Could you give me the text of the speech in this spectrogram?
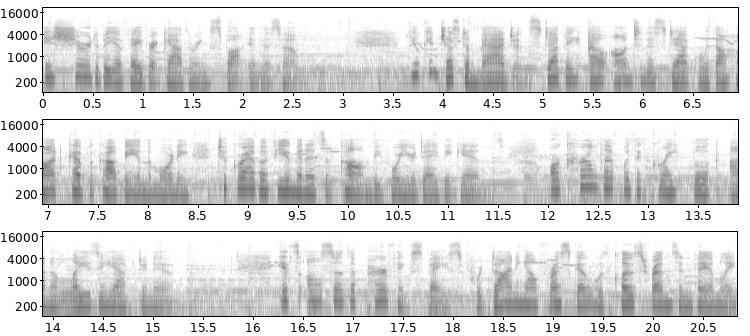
is sure to be a favorite gathering spot in this home. You can just imagine stepping out onto this deck with a hot cup of coffee in the morning to grab a few minutes of calm before your day begins, or curled up with a great book on a lazy afternoon. It's also the perfect space for dining al fresco with close friends and family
